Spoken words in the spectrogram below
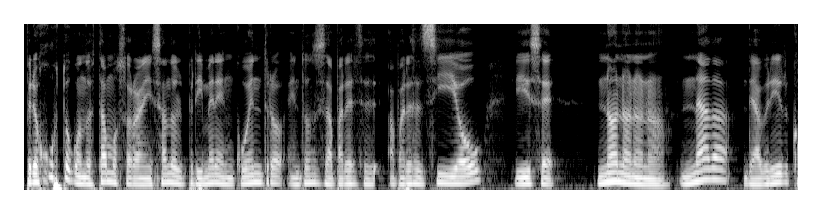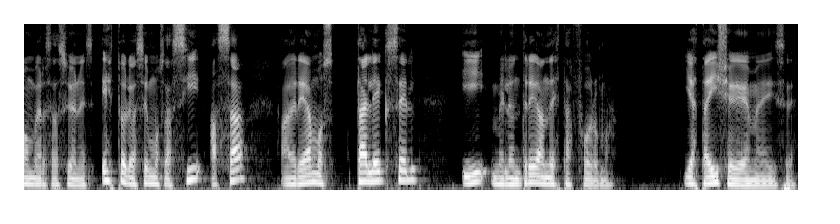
pero justo cuando estamos organizando el primer encuentro, entonces aparece, aparece el CEO y dice, no, no, no, no, nada de abrir conversaciones, esto lo hacemos así, asá, agregamos tal Excel y me lo entregan de esta forma. Y hasta ahí llegué, me dice.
